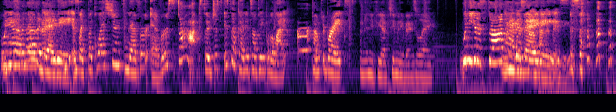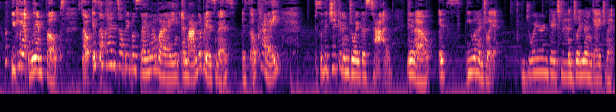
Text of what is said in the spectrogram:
when you have another baby. It's like the questions never ever stop. So just it's okay to tell people to like "Er, pump your brakes. And then if you have too many babies, you're like, When are you gonna stop When having gonna stop having babies? babies? you can't win, folks. So it's okay to tell people to stay in their lane and mind their business. It's okay, so that you can enjoy this time. You know, it's you would enjoy it. enjoy your engagement, Enjoy your engagement,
